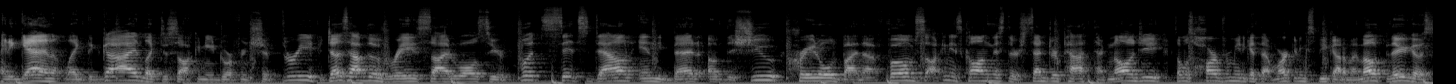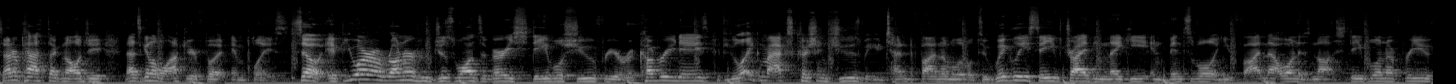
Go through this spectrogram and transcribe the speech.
And again, like the guide, like the Saucony Endorphin Shift 3, it does have those raised sidewalls so your foot sits down in the bed of the shoe, cradled by that foam. Saucony is calling this their center path technology. It's almost hard for me to get that marketing speak out of my mouth, but there you go, center path technology. That's gonna lock your foot in place. So if you are a runner who just wants a very stable shoe for your recovery days, if you like max cushion shoes, but you tend to find them a little too wiggly, say you've tried the Nike Invincible and you find that one is not stable enough for you,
